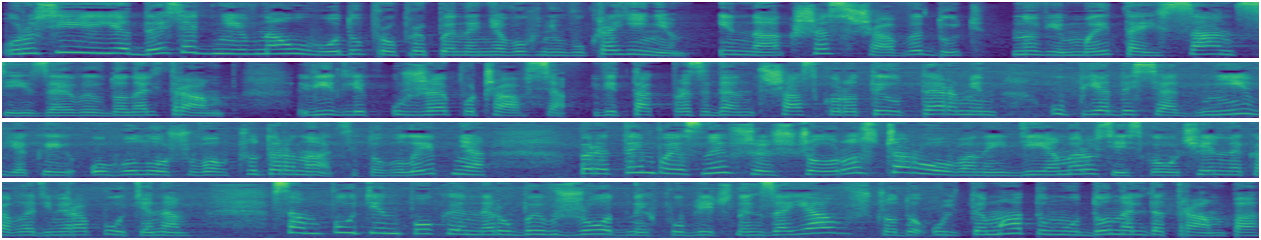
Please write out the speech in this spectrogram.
У Росії є 10 днів на угоду про припинення вогню в Україні. Інакше США ведуть нові мита і санкції, заявив Дональд Трамп. Відлік уже почався. Відтак президент США скоротив термін у 50 днів, який оголошував 14 липня. Перед тим пояснивши, що розчарований діями російського очільника Владіміра Путіна. Сам Путін поки не робив жодних публічних заяв щодо ультиматуму Дональда Трампа.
